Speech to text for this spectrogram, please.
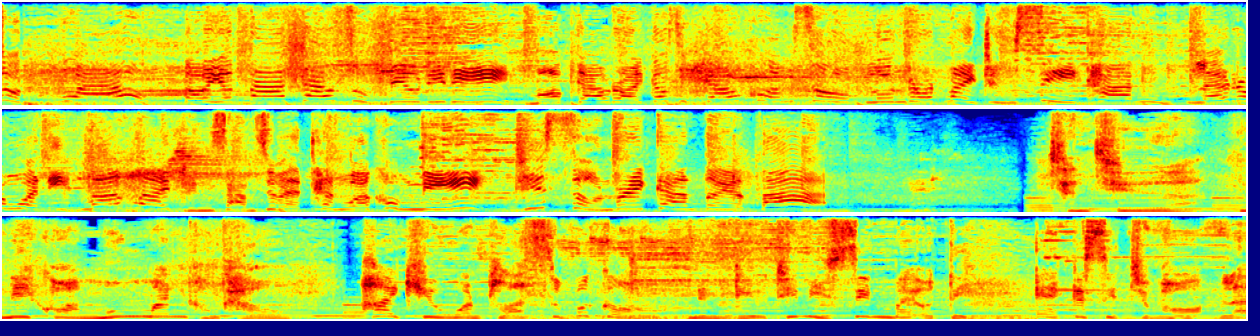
สุดว้าวโตโยต้าก้าวสู่ฟิลดีๆมอบ 999 ความสุขลุ้นรถใหม่ถึง 4 คัน และรางวัลอีกมากมายถึง 31 ธันวาคมนี้ ที่ศูนย์บริการโตโยต้า ฉันเชื่อในความมุ่งมั่นของเขา HiQ One Plus Super Go หนึ่งเดียวที่มีซินไบโอติก เอกสิทธิ์เฉพาะและ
